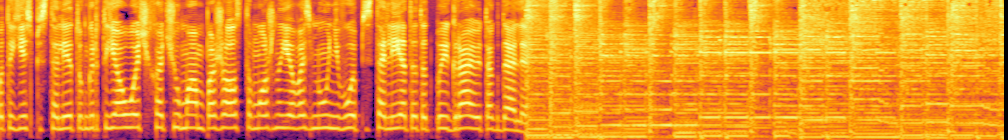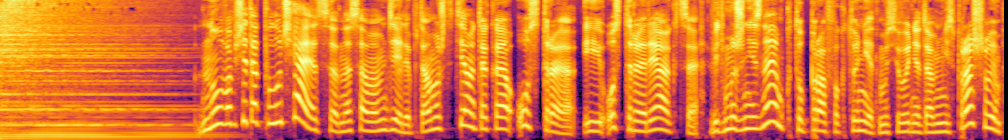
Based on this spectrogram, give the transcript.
кого-то есть пистолет, он говорит, я очень хочу, мам, пожалуйста, можно я возьму у него пистолет этот, поиграю и так далее. Ну, вообще так получается на самом деле, потому что тема такая острая и острая реакция. Ведь мы же не знаем, кто прав, а кто нет. Мы сегодня там не спрашиваем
